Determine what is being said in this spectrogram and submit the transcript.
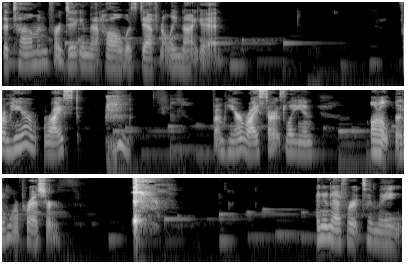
the timing for digging that hole was definitely not good. From here, Rice from here, Rice starts laying on a little more pressure in an effort to make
